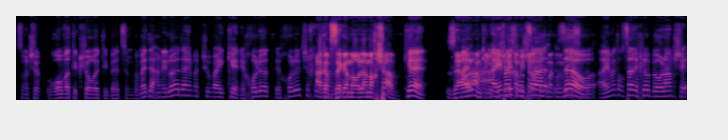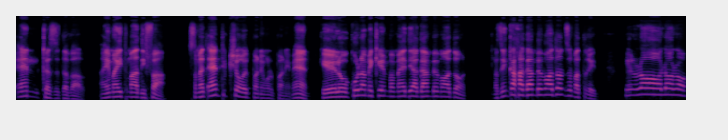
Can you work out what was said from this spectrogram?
זאת אומרת שרוב התקשורת היא בעצם במדיה, אני לא יודע אם התשובה היא כן, יכול להיות, יכול להיות שחלקם... אגב, זה גם העולם עכשיו. כן, זה העולם, כאילו 95% מהגברים לא זהו, האם את רוצה לחיות בעולם שאין כזה דבר? האם היית מעדיפה? זאת אומרת, אין תקשורת פנים מול פנים, אין. כאילו, כולם מכירים במדיה גם במועדון. אז אם ככה, גם במועדון זה מטריד. כאילו, לא, לא, לא.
